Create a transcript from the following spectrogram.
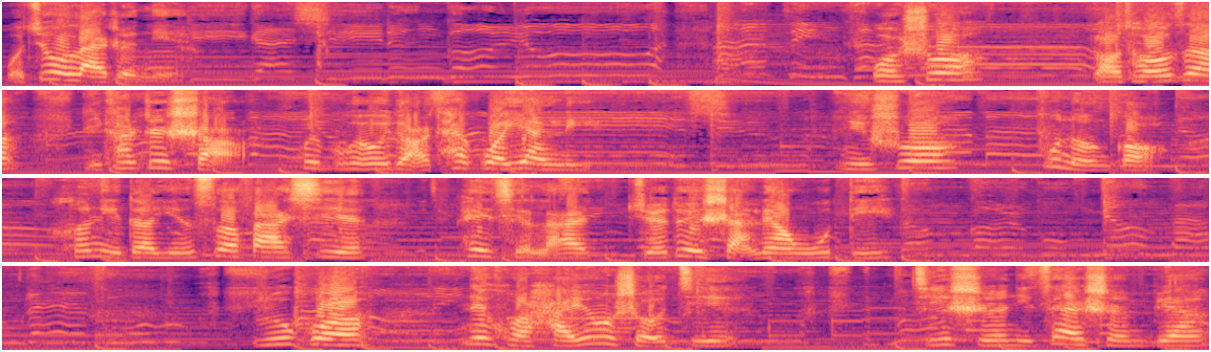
我就赖着你。我说，老头子，你看这色儿会不会有点太过艳丽？你说不能够，和你的银色发系配起来绝对闪亮无敌。如果那会儿还用手机，即使你在身边，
